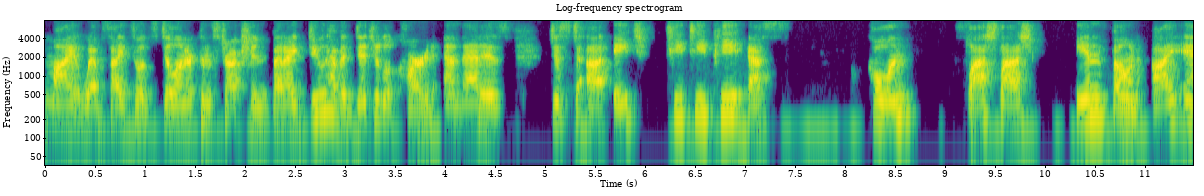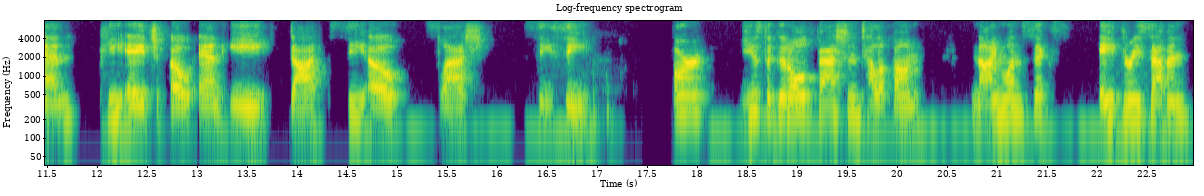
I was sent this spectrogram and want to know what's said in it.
my website, so it's still under construction, but I do have a digital card, and that is just uh, https colon slash slash inphone i n p h o n e dot c o slash cc, or use the good old fashioned telephone 916 837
